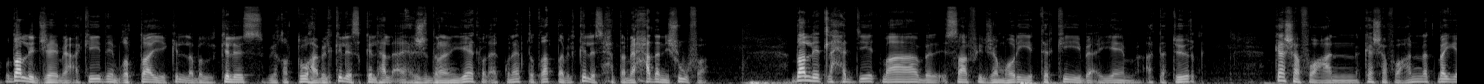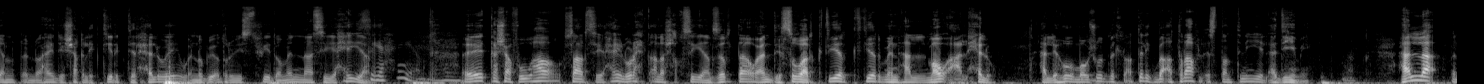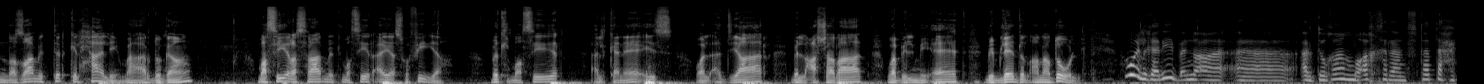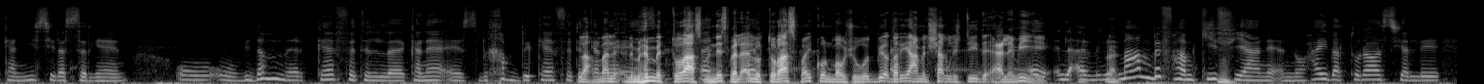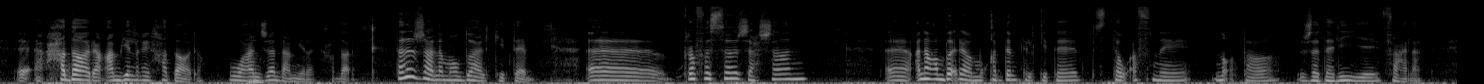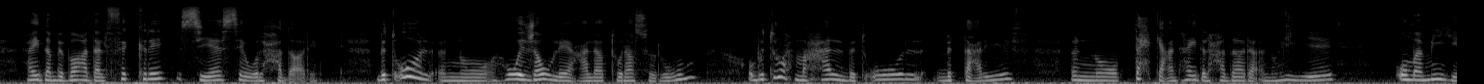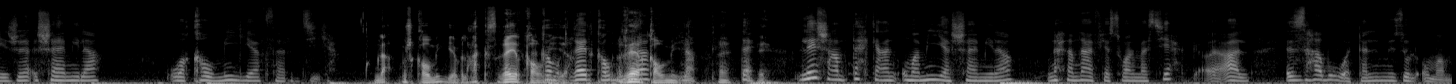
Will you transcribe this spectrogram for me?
وضلت جامعة أكيد مغطاية كلها بالكلس بيغطوها بالكلس كل هالجدرانيات والأيقونات بتتغطى بالكلس حتى ما حدا يشوفها. ضلت لحديت ما صار في الجمهورية التركية بأيام أتاتورك. كشفوا عن كشفوا عنا تبينت إنه هيدي شغلة كتير كتير حلوة وإنه بيقدروا يستفيدوا منها سياحيا. سياحيا إيه كشفوها وصار سياحيا ورحت أنا شخصيا زرتها وعندي صور كتير كتير من هالموقع الحلو اللي هو موجود مثل ما قلت لك بأطراف القسطنطينيه القديمة. هلأ بالنظام التركي الحالي مع أردوغان مصيره صار مثل مصير آيا صوفيا مثل مصير الكنائس والأديار بالعشرات وبالمئات ببلاد الأناضول. هو الغريب إنه آه، آه، أردوغان مؤخرا افتتح كنيسة للسريان وبيدمر كافة الكنائس بخبي كافة لا الكنائس. المهم التراث آه، بالنسبة له. التراث ما يكون موجود بيقدر يعمل شغلة جديدة إعلامية. إيه، لا لا، ما عم بفهم كيف يعني إنه هيدا التراث يلي حضارة عم يلغي حضارة هو عن جد عم يلغي حضارة. تنرجع لموضوع الكتاب. آه بروفيسور جحشان آه أنا عم بقرأ مقدمة الكتاب استوقفني نقطة جدلية فعلا هيدا ببعد الفكري السياسي والحضاري بتقول إنه هو جولة على تراث الروم وبتروح محل بتقول بالتعريف إنه بتحكي عن هيدي الحضارة إنه هي أممية جا- شاملة وقومية فردية لا مش قومية بالعكس غير قو- قومية غير قومية غير قومية نعم. إيه، طيب. إيه. ليش عم تحكي عن أممية شاملة ونحن بنعرف يسوع المسيح قال اذهبوا وتلمذوا الأمم.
